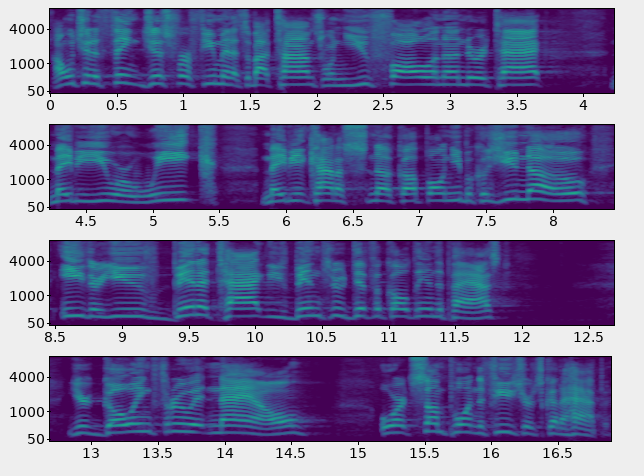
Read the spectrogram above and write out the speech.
I want you to think just for a few minutes about times when you've fallen under attack Maybe you were weak. Maybe it kind of snuck up on you because you know either you've been attacked, you've been through difficulty in the past, you're going through it now, or at some point in the future it's going to happen.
